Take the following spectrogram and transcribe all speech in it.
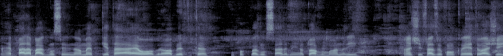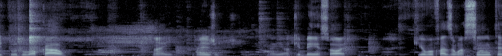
Não repara a bagunça ali não, mas é porque tá, é obra. A obra fica um pouco bagunçada mesmo. Eu tô arrumando ali. Antes de fazer o concreto, eu ajeito tudo o local. Aí, vem gente? Aí, ó, que benção, olha. Aqui eu vou fazer uma cinta.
